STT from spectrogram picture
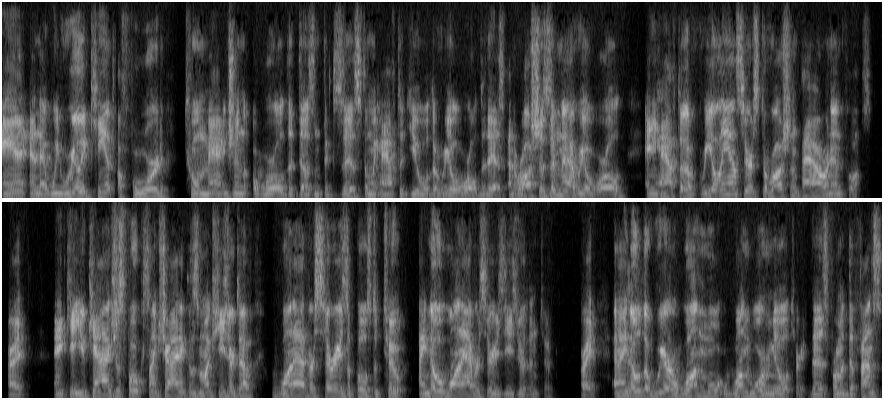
and, and that we really can't afford to imagine a world that doesn't exist and we have to deal with the real world that is. And Russia's in that real world, and you have to have real answers to Russian power and influence, right? And you can't just focus on China because it's much easier to have one adversary as opposed to two. I know one adversary is easier than two, right? And I know that we are one more one war military. That is from a defense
